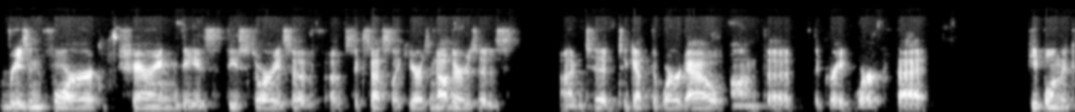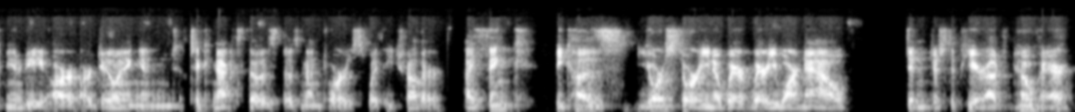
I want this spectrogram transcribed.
reason for sharing these these stories of, of success like yours and others is um, to to get the word out on the the great work that people in the community are are doing and to connect those those mentors with each other. I think because your story, you know, where where you are now didn't just appear out of nowhere,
